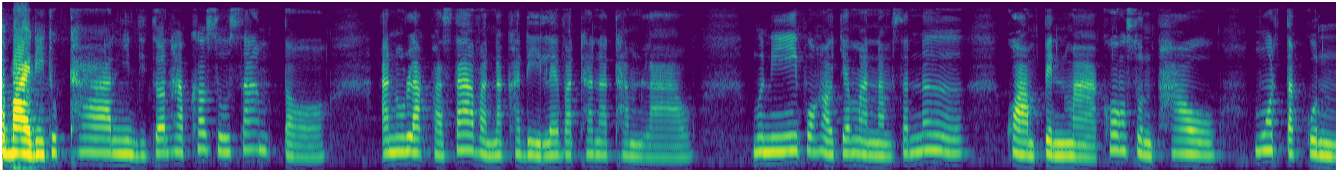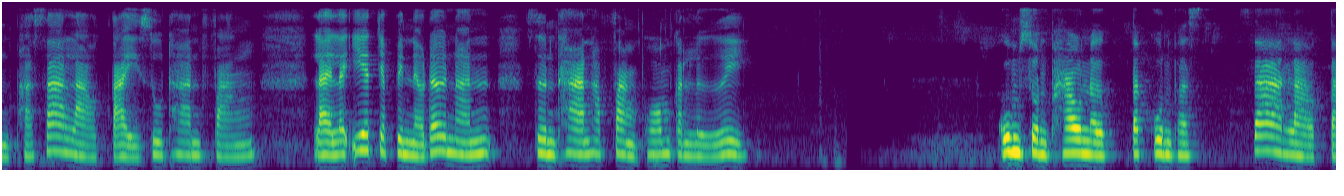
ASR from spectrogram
สบายดีทุกท่าน ยินดีต้อนรับเข้าสู่ซ้ำต่อ อนุรักษ์ภาษาวรรณคดีและวัฒนธรรมลาวมื้อนี้พวกเราจะมานำเสนอ ความเป็นมาของชนเผ่ามวดตระกุลภาษาลาวไต่สู่ทานฟัง รายละเอียดจะเป็นแนวเด้อนั้นเชิญทานรับฟังพร้อมกันเลย กลุ่มชนเผ่าในตระกูลภาษาลาวไต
